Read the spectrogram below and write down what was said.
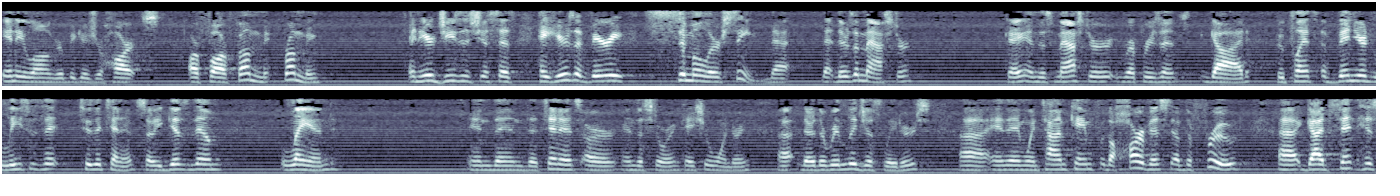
any longer because your hearts are far from me. From me. And here Jesus just says, hey, here's a very similar scene that, that there's a master, okay, and this master represents God who plants a vineyard, leases it to the tenants. So he gives them land. And then the tenants are in the story, in case you're wondering. Uh, they're the religious leaders. Uh, and then when time came for the harvest of the fruit, uh, God sent his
